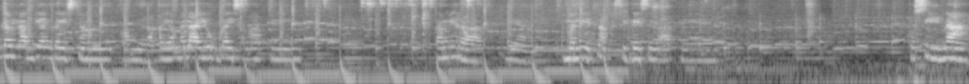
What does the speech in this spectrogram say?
paglalagyan guys ng camera. Kaya malayo guys ang ating camera. Ayan. Maliit lang kasi guys yung ating kusina.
